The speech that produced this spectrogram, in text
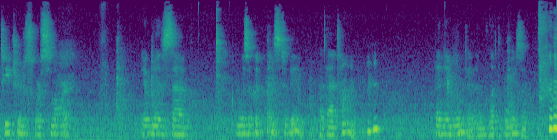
teachers were smart. It was uh, it was a good place to be at that time. Mhm. Then they ruined it and let the boys in.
